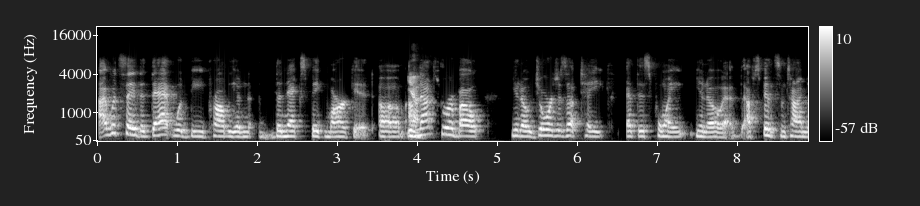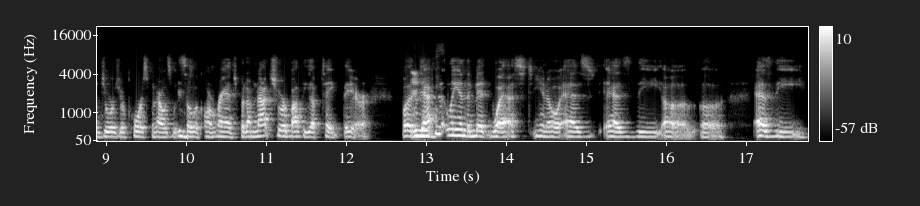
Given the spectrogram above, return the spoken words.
I would say that that would be probably the next big market. Um, yeah. I'm not sure about, you know, Georgia's uptake at this point. You know, I've spent some time in Georgia, of course, when I was with mm-hmm. Silicon Ranch, but I'm not sure about the uptake there. But mm-hmm. definitely in the Midwest, you know, as as the uh, uh, as the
